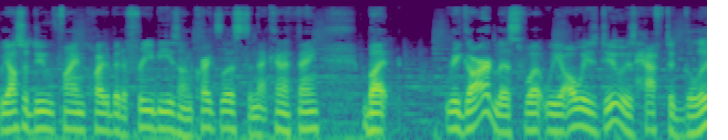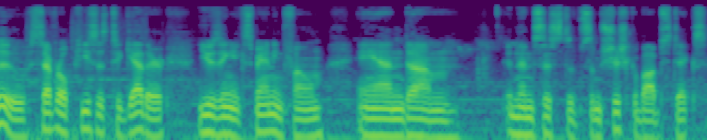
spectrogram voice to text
We also do find quite a bit of freebies on Craigslist and that kind of thing. But regardless, what we always do is have to glue several pieces together using expanding foam and um, and then just some shish kebab sticks.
